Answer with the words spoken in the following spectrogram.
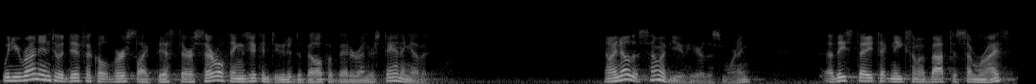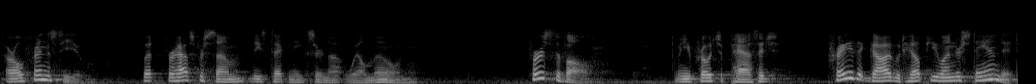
When you run into a difficult verse like this, there are several things you can do to develop a better understanding of it. Now, I know that some of you here this morning, uh, these study techniques I'm about to summarize are old friends to you, but perhaps for some, these techniques are not well known. First of all, when you approach a passage, pray that God would help you understand it.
